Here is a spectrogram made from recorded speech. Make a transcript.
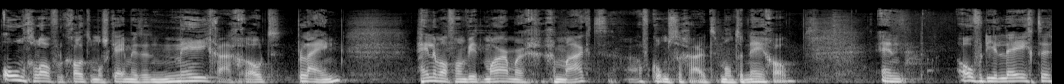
ongelooflijk grote moskee met een mega groot plein. Helemaal van wit marmer gemaakt, afkomstig uit Montenegro. En over die leegte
